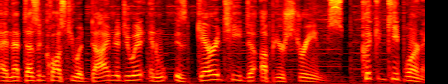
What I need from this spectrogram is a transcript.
and that doesn't cost you a dime to do it and is guaranteed to up your streams. Click and keep learning.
